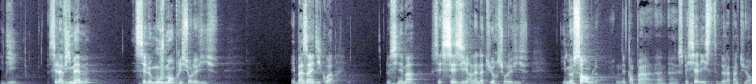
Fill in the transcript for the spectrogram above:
Il dit, c'est la vie même c'est le mouvement pris sur le vif. Et Bazin dit quoi? Le cinéma, c'est saisir la nature sur le vif. Il me semble, n'étant pas un, spécialiste de la peinture,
